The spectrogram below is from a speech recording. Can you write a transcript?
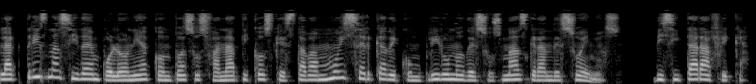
La actriz nacida en Polonia contó a sus fanáticos que estaba muy cerca de cumplir uno de sus más grandes sueños, visitar África,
